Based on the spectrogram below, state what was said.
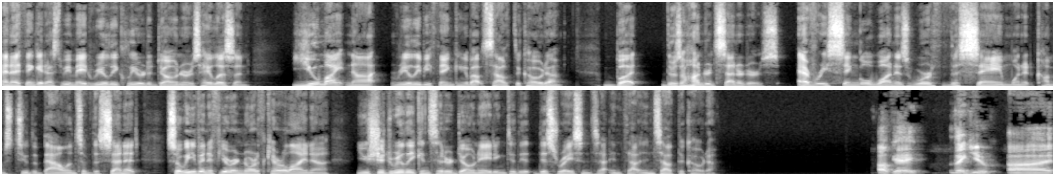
And I think it has to be made really clear to donors hey, listen, you might not really be thinking about South Dakota, but there's 100 senators. Every single one is worth the same when it comes to the balance of the Senate. So even if you're in North Carolina, you should really consider donating to the, this race in, in, in, South Dakota. Okay, thank you. Uh,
